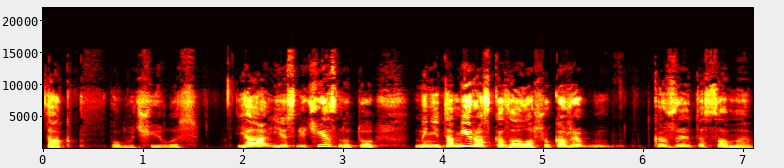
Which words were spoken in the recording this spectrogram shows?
так вийшло. Я, якщо чесно, то мені там Іра сказала, що каже, каже те саме.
